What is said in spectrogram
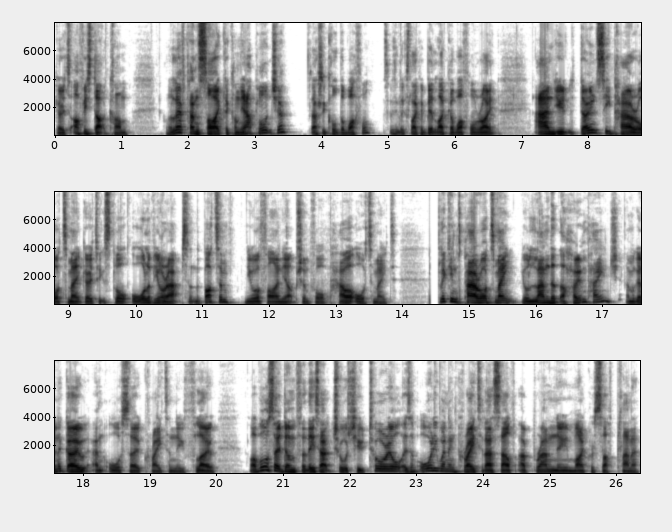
go to office.com. On the left hand side, click on the app launcher. It's actually called the waffle. So it looks like a bit like a waffle, right? And you don't see Power Automate, go to explore all of your apps. And at the bottom, you will find the option for Power Automate. Click into Power Automate, you'll land at the home page and we're going to go and also create a new flow. What I've also done for this actual tutorial is I've already went and created ourselves a brand new Microsoft Planner.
